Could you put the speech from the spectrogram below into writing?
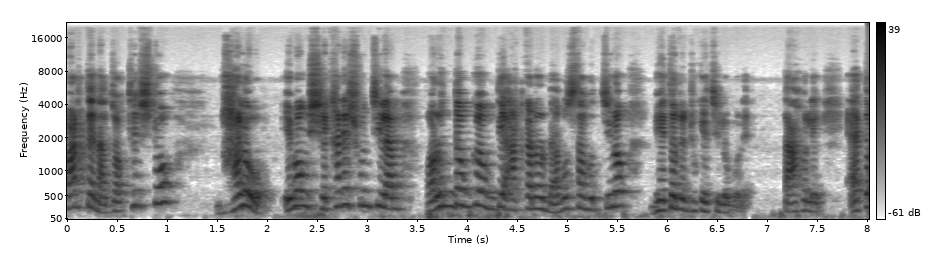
পারতে না। যথেষ্ট ভালো। এবং সেখানে শুনছিলাম অরিন্দমকে অবধি আটকানোর ব্যবস্থা হচ্ছিল, ভেতরে ঢুকেছিল বলে। তাহলে এত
